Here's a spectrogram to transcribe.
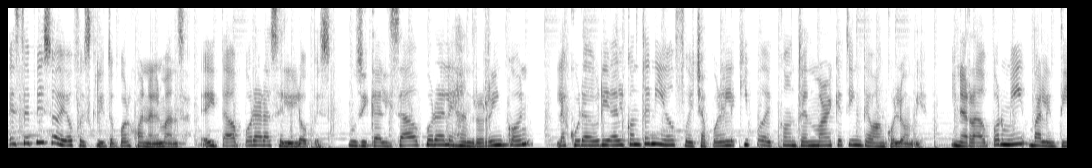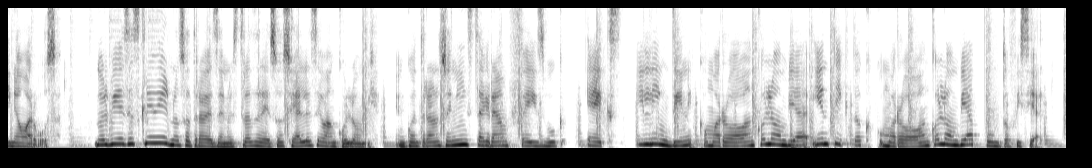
Este episodio fue escrito por Juan Almanza, editado por Araceli López, musicalizado por Alejandro Rincón. La curaduría del contenido fue hecha por el equipo de Content Marketing de Bancolombia y narrado por mí, Valentina Barbosa. No olvides escribirnos a través de nuestras redes sociales de Bancolombia. Encuéntranos en Instagram, Facebook, X y LinkedIn como arroba Bancolombia y en TikTok como arroba bancolombia.oficial.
